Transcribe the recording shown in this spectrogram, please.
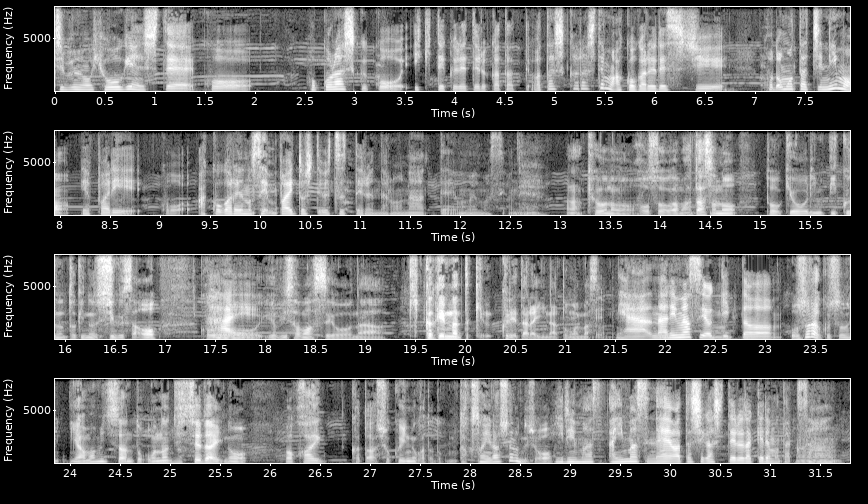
自分を表現してこう誇らしくこう生きてくれてる方って私からしても憧れですし子供たちにもやっぱりこう憧れの先輩として映ってるんだろうなって思いますよね。ね、あの今日の放送がまたその東京オリンピックの時の仕草をこう、はい呼び覚ますようなきっかけになってくれたらいいなと思います。いやーなりますよ、うんきっと。おそらくその山道さんと同じ世代の若い方職員の方とかもたくさんいらっしゃるんでしょ？いります。あいますね。私が知ってるだけでもたくさん、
